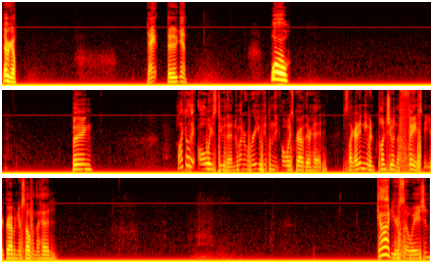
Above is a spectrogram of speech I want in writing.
There we go. Dang it, did it again. Whoa! Bang. I like how they always do that. No matter where you hit them, they always grab their head. It's like I didn't even punch you in the face, and you're grabbing yourself in the head. God, you're so Asian.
